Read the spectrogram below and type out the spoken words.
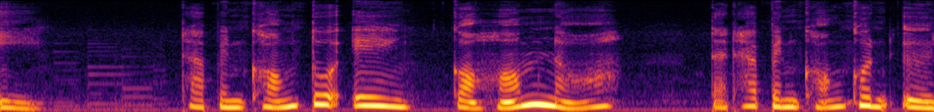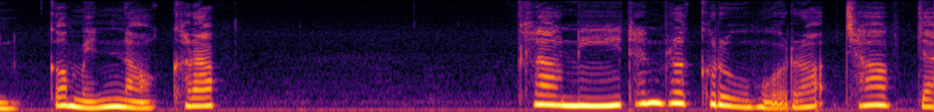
อีก ถ้าเป็นของตัวเองก็หอมหนอ แต่ถ้าเป็นของคนอื่นก็เหม็นหนอครับ คราวนี้ท่านพระครูหัวเราะชอบใจ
